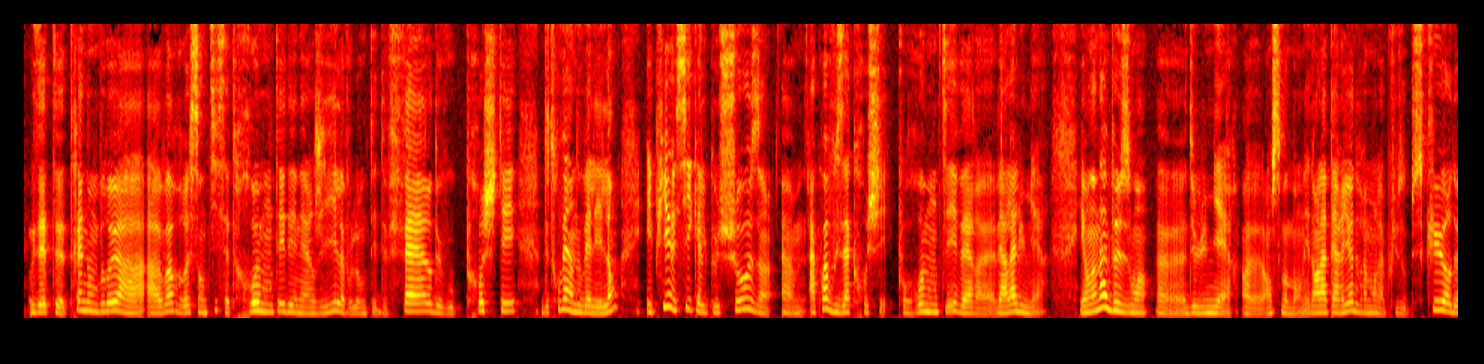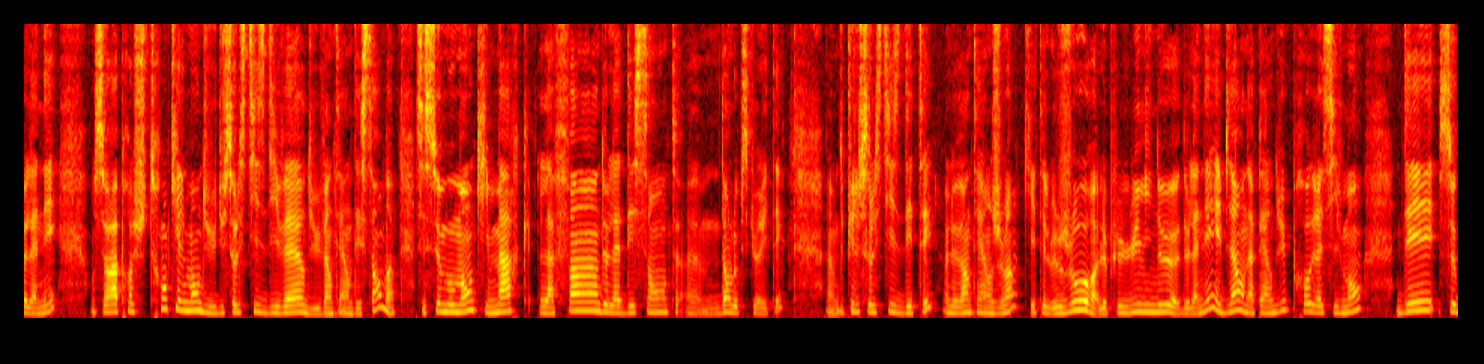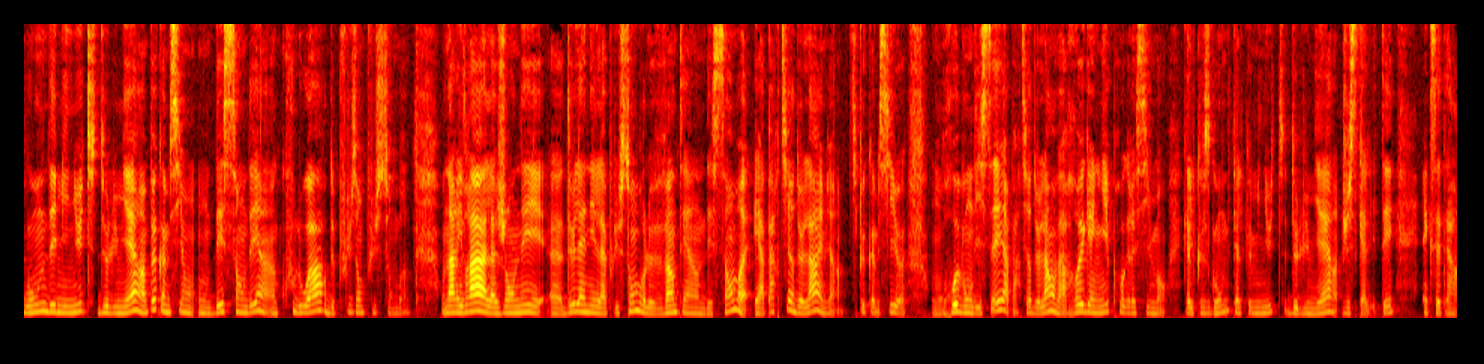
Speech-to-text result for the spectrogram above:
Vous êtes très nombreux à, avoir ressenti cette remontée d'énergie, la volonté de faire, de vous projeter, de trouver un nouvel élan, et puis aussi quelque chose euh, à quoi vous accrocher pour remonter vers, euh, vers la lumière. Et on en a besoin de lumière en ce moment. On est dans la période vraiment la plus obscure de l'année. On se rapproche tranquillement du, solstice d'hiver du 21 décembre. C'est ce moment qui marque la fin de la descente euh, dans l'obscurité. Euh, depuis le solstice d'été, le 21 juin, qui était le jour le plus lumineux de l'année, eh bien, on a perdu progressivement des secondes, des minutes de lumière, un peu comme si on, descendait un, couloir de plus en plus sombre. On arrivera à la journée euh, de l'année la plus sombre, le 21 décembre, et à partir de là, eh bien, un petit peu comme si euh, on rebondissait, à partir de là, on va regagner progressivement quelques secondes, quelques minutes de lumière jusqu'à l'été etc.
